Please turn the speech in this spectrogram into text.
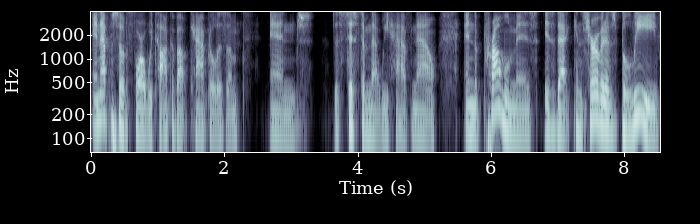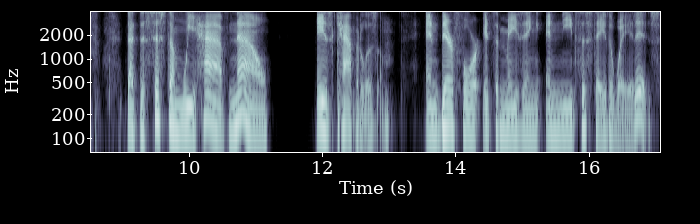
In episode four, we talk about capitalism and the system that we have now. And the problem is is that conservatives believe that the system we have now is capitalism, and therefore it's amazing and needs to stay the way it is.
